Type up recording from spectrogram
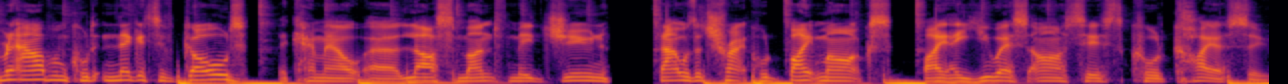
From an album called Negative Gold that came out uh, last month, mid June. That was a track called Bite Marks by a US artist called Kayasu.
